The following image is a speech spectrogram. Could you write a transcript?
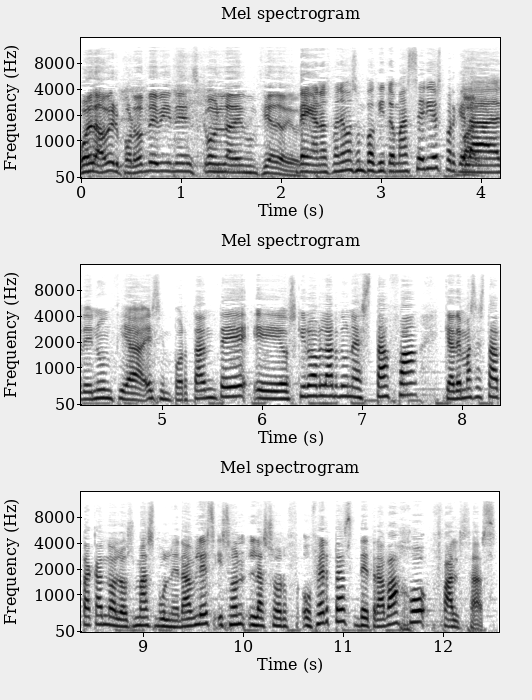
Bueno, a ver, ¿por dónde vienes con la denuncia de hoy? Venga, nos ponemos un poquito más serios porque Vale. la denuncia es importante. Eh, os quiero hablar de una estafa que además está atacando a los más vulnerables y son las ofertas de trabajo falsas.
